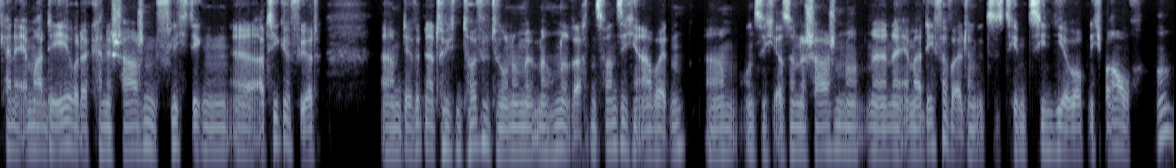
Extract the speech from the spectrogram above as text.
keine MAD oder keine chargenpflichtigen äh, Artikel führt, ähm, der wird natürlich einen Teufel tun und mit einem 128 arbeiten ähm, und sich also eine Chargen- und eine, eine MAD-Verwaltung ins System ziehen, die er überhaupt nicht braucht. Ne?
